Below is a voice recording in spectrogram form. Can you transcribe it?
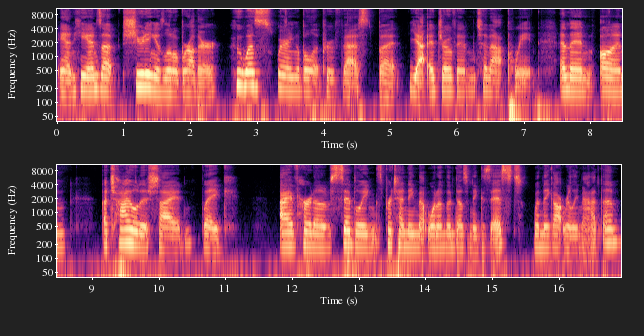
And he ends up shooting his little brother, who was wearing a bulletproof vest, but yeah, it drove him to that point. And then on a childish side, like I've heard of siblings pretending that one of them doesn't exist when they got really mad at them.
